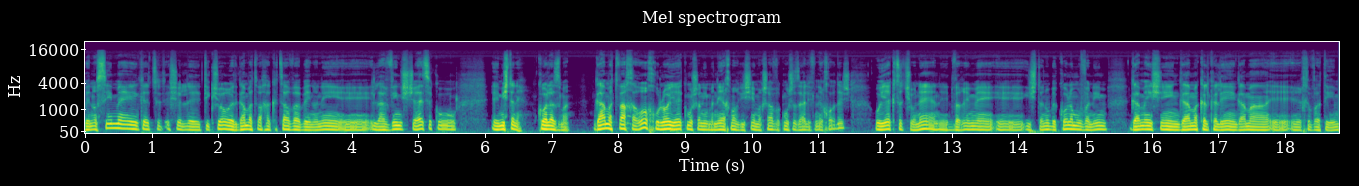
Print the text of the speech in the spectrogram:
בנושאים אה, של אה, תקשורת, גם בטווח הקצר והבינוני, להבין שהעסק הוא משתנה כל הזמן. גם הטווח ארוך הוא לא יהיה כמו שאני מניח מרגישים עכשיו, או כמו שזה היה לפני חודש, הוא יהיה קצת שונה, דברים ישתנו בכל המובנים, גם האישיים, גם הכלכליים, גם החברתיים.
